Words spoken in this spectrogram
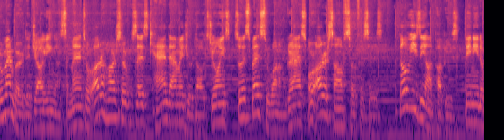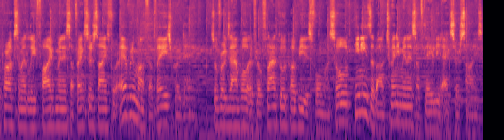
Remember that jogging on cement or other hard surfaces can damage your dog's joints, so it's best to run on grass or other soft surfaces. Go easy on puppies. They need approximately 5 minutes of exercise for every month of age per day. So for example, if your flat coat puppy is 4 months old, he needs about 20 minutes of daily exercise.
